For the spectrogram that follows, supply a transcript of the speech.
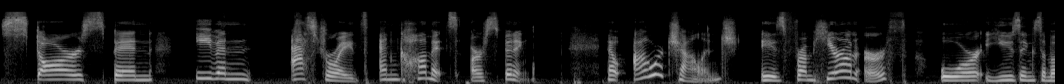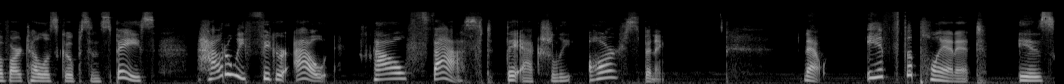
stars spin, even asteroids and comets are spinning. Now, our challenge is from here on Earth or using some of our telescopes in space, how do we figure out how fast they actually are spinning? Now, if the planet is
